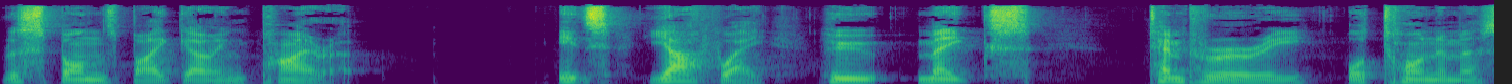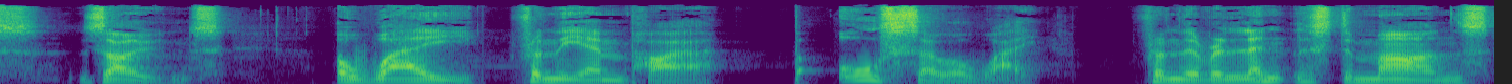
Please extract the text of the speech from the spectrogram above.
responds by going pirate. It's Yahweh who makes temporary autonomous zones away from the empire, but also away from the relentless demands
